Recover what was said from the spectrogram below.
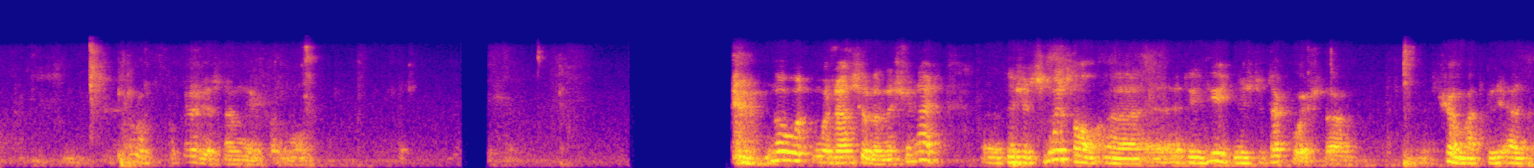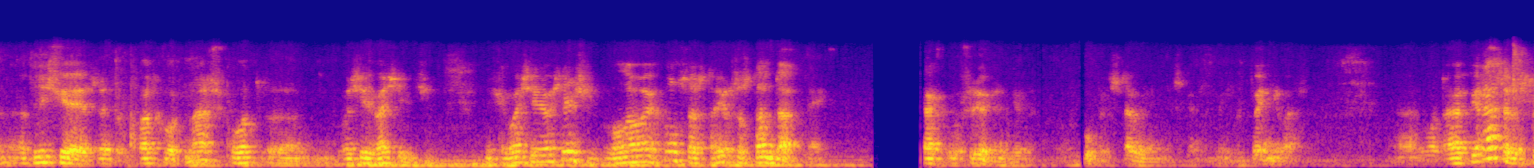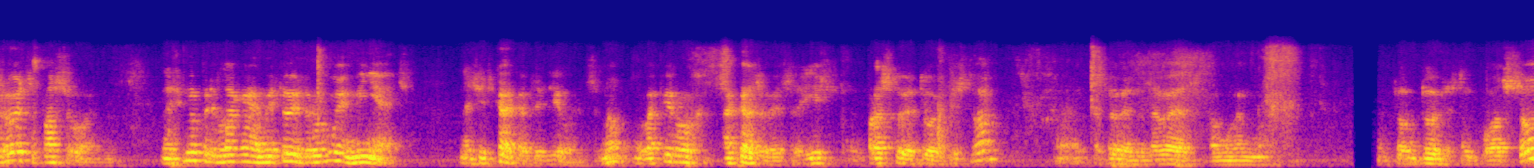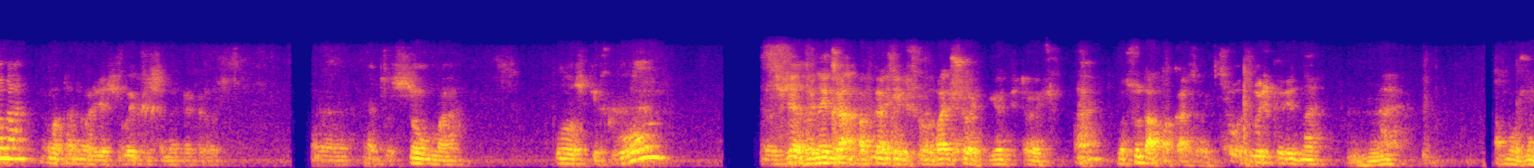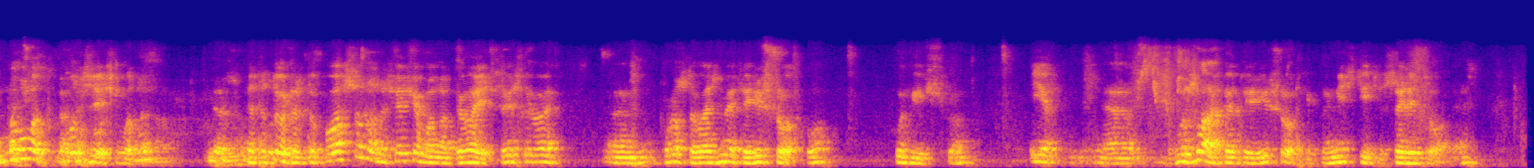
Ну, покажи основные формулы. Ну вот, можно отсюда начинать. Значит, смысл э, этой деятельности такой, что в чем отли, отличается этот подход наш от э, Василия Васильевича. Значит, Василий Васильевич волновая функция остается стандартной как у Шрёдингера, у представления, скажем, никто не важно. Вот. А операторы строятся по-своему. Значит, мы предлагаем и то, и другое менять. Значит, как это делается? Ну, во-первых, оказывается, есть простое тождество, а, которое называется, по-моему, тождеством Пуассона. Вот оно здесь выписано как раз. А, это сумма плоских волн вы на экран показываете, что он большой, Юрий Петрович. А? Вот сюда показываете. Вот мышка видна. Угу. А можно ну вот, вот здесь вот оно. Это тоже тупоосоно, значит, о чем оно говорит? Что если вы э, просто возьмете решетку, кубическую, и э, в узлах этой решетки поместите солитоны,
